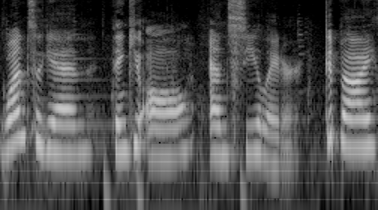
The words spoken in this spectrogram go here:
Once again, thank you all and see you later. Goodbye.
